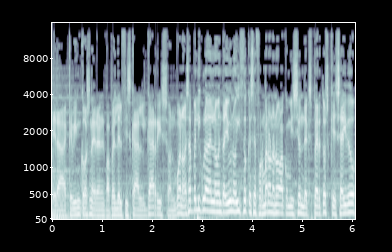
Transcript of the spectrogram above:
Era Kevin Costner en el papel del fiscal Garrison. Bueno, esa película del 91 hizo que se formara una nueva comisión de expertos que se ha ido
